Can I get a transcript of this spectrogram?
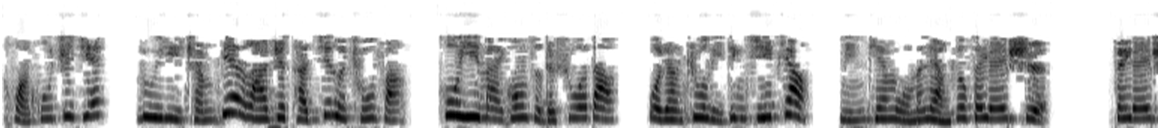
恍惚之间，陆亦辰便拉着他进了厨房，故意卖公子的说道：“我让助理订机票，明天我们两个飞 A 市。”飞 A 市，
